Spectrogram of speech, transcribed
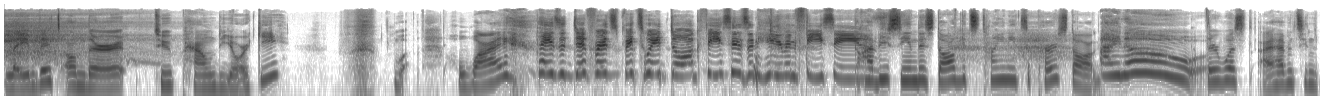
blamed it on their two pound Yorkie. what? Why? There's a difference between dog feces and human feces. Have you seen this dog? It's tiny. It's a purse dog. I know. There was I haven't seen the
